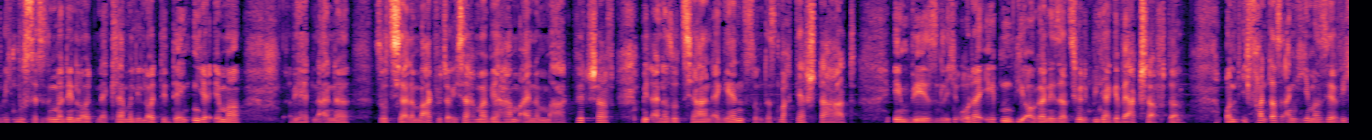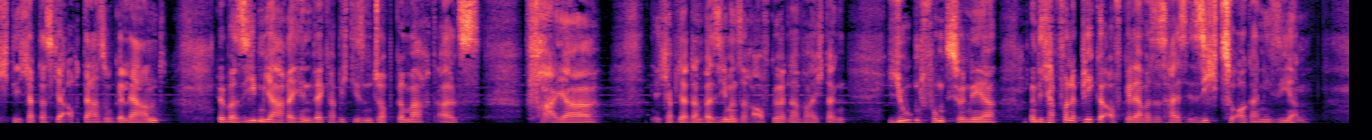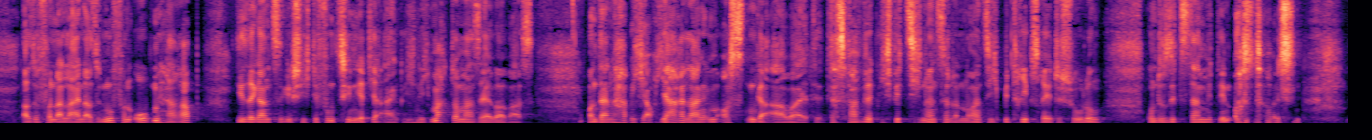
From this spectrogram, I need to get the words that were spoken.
Ich muss das immer den Leuten erklären, weil die Leute denken ja immer, wir hätten eine soziale Marktwirtschaft. Ich sage immer, wir haben eine Marktwirtschaft mit einer sozialen Ergänzung. Das macht der Staat im Wesentlichen oder eben die Organisation. Ich bin ja Gewerkschafter und ich fand das eigentlich immer sehr wichtig. Ich habe das ja auch da so gelernt. Über sieben Jahre hinweg habe ich diesen Job gemacht als freier ich habe ja dann bei Siemens auch aufgehört, dann war ich dann Jugendfunktionär und ich habe von der Pike auf gelernt, was es heißt, sich zu organisieren. Also von alleine, also nur von oben herab, diese ganze Geschichte funktioniert ja eigentlich nicht. Mach doch mal selber was. Und dann habe ich auch jahrelang im Osten gearbeitet. Das war wirklich witzig. 1990 Betriebsräteschulung und du sitzt dann mit den Ostdeutschen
